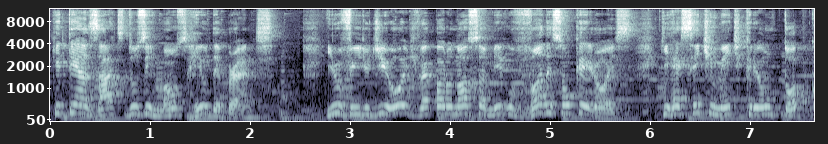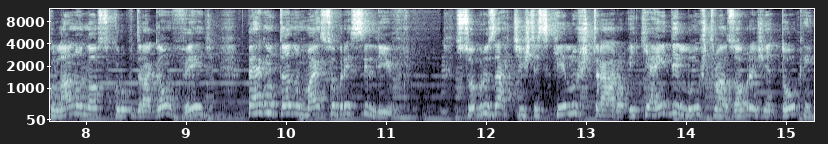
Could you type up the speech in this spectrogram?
que tem as artes dos irmãos Hildebrand. E o vídeo de hoje vai para o nosso amigo Wanderson Queiroz, que recentemente criou um tópico lá no nosso grupo Dragão Verde perguntando mais sobre esse livro. Sobre os artistas que ilustraram e que ainda ilustram as obras de Tolkien,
